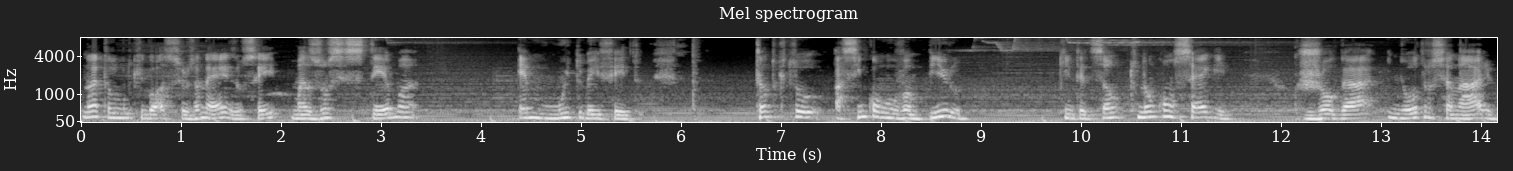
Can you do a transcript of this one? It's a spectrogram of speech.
não é todo mundo que gosta do Senhor dos Anéis, eu sei, mas o sistema é muito bem feito. Tanto que tu, assim como o Vampiro, quinta edição, tu não consegue jogar em outro cenário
